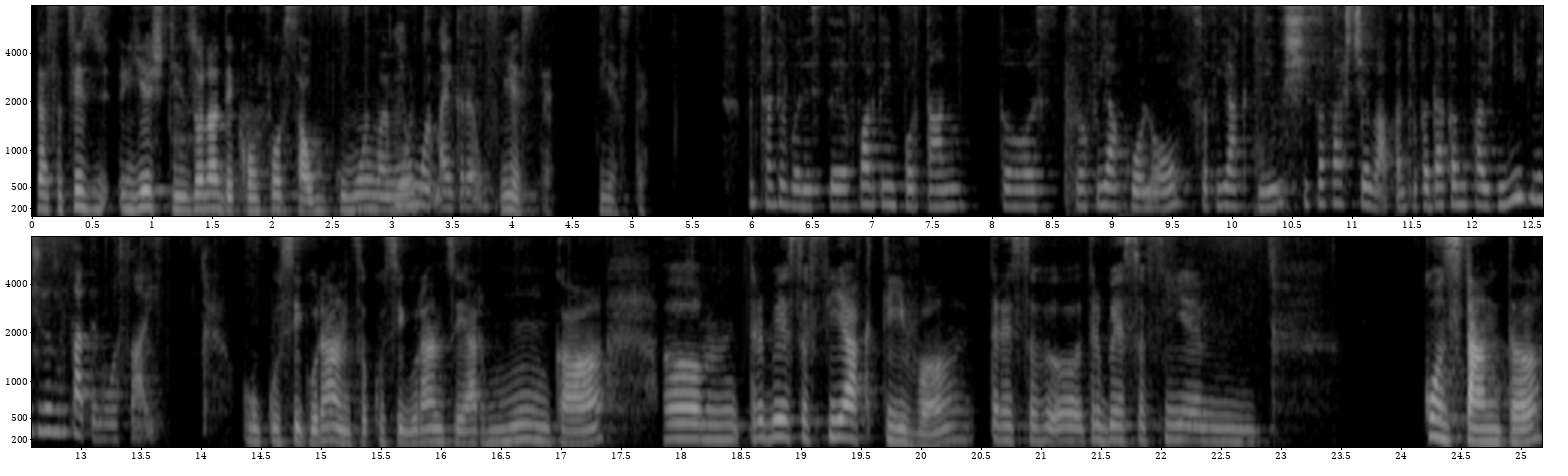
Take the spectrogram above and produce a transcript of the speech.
Dar să-ți ieși din zona de confort sau cu mult mai e mult... mult mai greu. Este, este. Într-adevăr, este foarte important să fii acolo, să fii activ și să faci ceva. Pentru că dacă nu faci nimic, nici rezultate nu o să ai. Cu siguranță, cu siguranță. Iar munca um, trebuie să fie activă, trebuie să, uh, trebuie să fie um, constantă,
